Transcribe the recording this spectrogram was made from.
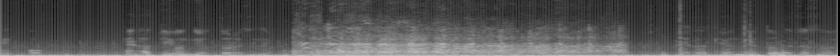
했고 해가 뒤었네요 떨어지네. 해가 뒤었네요 떨어져서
